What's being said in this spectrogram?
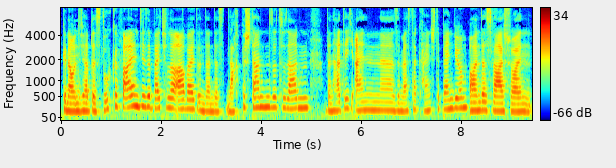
Genau, und ich habe das durchgefallen, diese Bachelorarbeit, und dann das nachbestanden sozusagen. Dann hatte ich ein äh, Semester kein Stipendium und das war schon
